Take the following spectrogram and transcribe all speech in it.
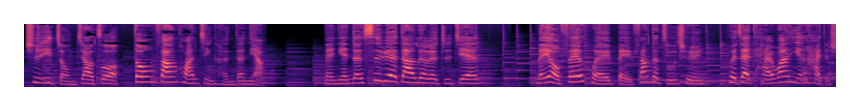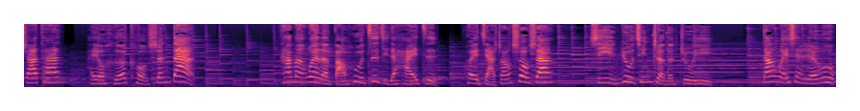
是一种叫做东方环颈鴴的鸟，每年的四月到六月之间，没有飞回北方的族群会在台湾沿海的沙滩。还有河口生蛋，他们为了保护自己的孩子，会假装受伤，吸引入侵者的注意。当危险人物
